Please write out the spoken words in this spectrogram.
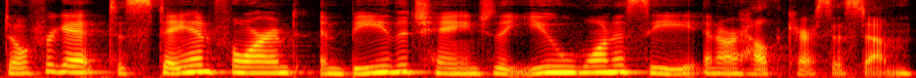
Don't forget to stay informed and be the change that you want to see in our healthcare system.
